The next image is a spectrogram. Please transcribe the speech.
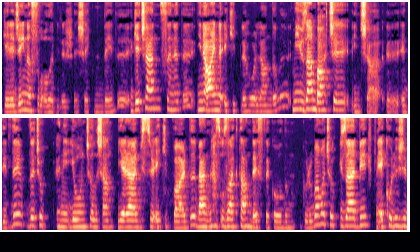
geleceği nasıl olabilir şeklindeydi. Geçen senede yine aynı ekiple Hollandalı bir yüzen bahçe inşa e, edildi. Bu da çok hani yoğun çalışan yerel bir sürü ekip vardı. Ben biraz uzaktan destek oldum gruba ama çok güzel bir hani ekoloji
